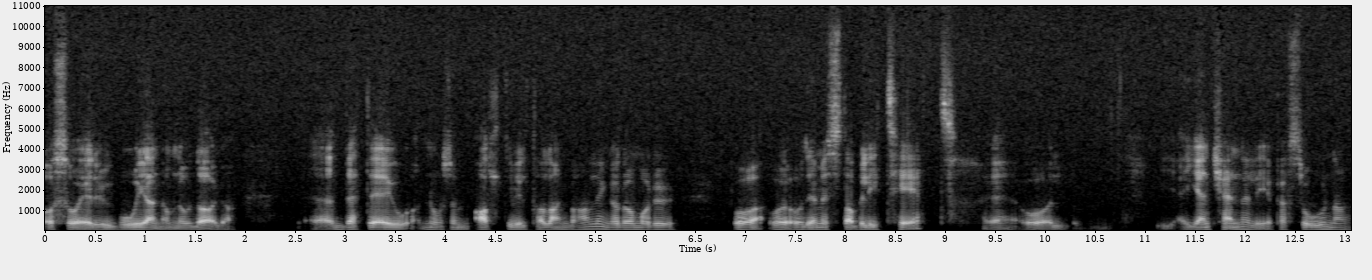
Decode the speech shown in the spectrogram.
og så er du god igjen om noen dager. Eh, dette er jo noe som alltid vil ta lang behandling, og da må du Og, og, det med stabilitet eh, og gjenkjennelige personer.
